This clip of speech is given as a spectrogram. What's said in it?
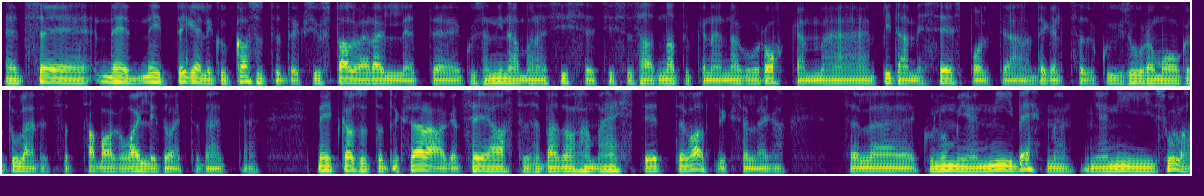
et see, need, neid tegelikult kasutatakse just talverallil, et äh, kui sa nina paned sisse, et siis sa saad natukene nagu rohkem äh, pidamist seestpoolt ja tegelikult sa, kui suurema hooga tuled, et saad sabaga valli toetada, et neid kasutatakse ära, aga see aasta sa pead olema hästi ettevaatlik sellega. selle, kui lumi on nii pehme ja nii sula,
